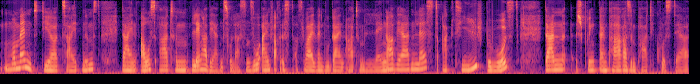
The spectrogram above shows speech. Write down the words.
Moment dir Zeit nimmst, dein Ausatmen länger werden zu lassen. So einfach ist das, weil wenn du deinen Atem länger werden lässt, aktiv, bewusst, dann springt dein Parasympathikus, der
